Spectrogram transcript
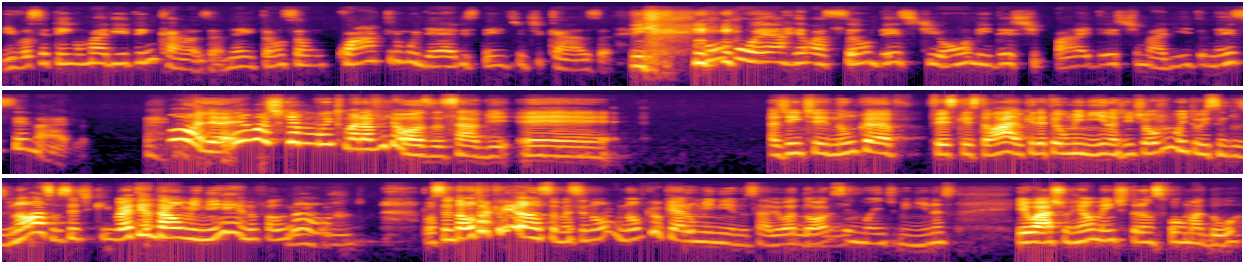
e você tem um marido em casa, né? Então são quatro mulheres dentro de casa. Sim. Como é a relação deste homem, deste pai, deste marido nesse cenário? Olha, eu acho que é muito maravilhosa, sabe? É... A gente nunca fez questão, ah, eu queria ter um menino. A gente ouve muito isso, inclusive. Nossa, você vai tentar um menino? Eu falo, não, uhum. posso tentar outra criança, mas não, não porque eu quero um menino, sabe? Eu adoro uhum. ser mãe de meninas. Eu acho realmente transformador.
